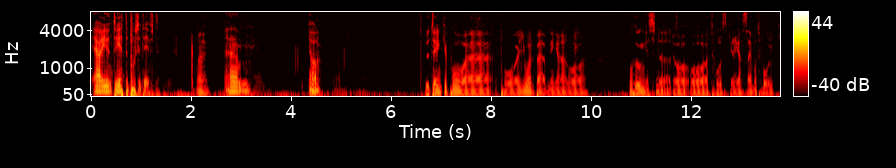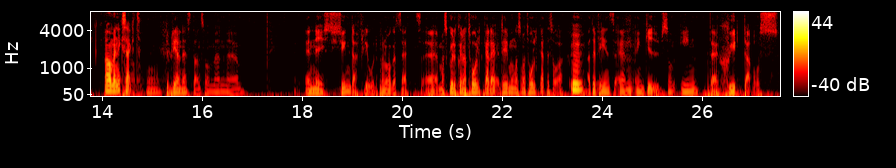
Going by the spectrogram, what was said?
är ju inte jättepositivt. Nej. Ehm, ja, Du tänker på, eh, på jordbävningar och, och hungersnöd och, och att folk ska resa sig mot folk. ja men exakt. Det blir nästan som en, eh, en ny syndaflod på något sätt. Eh, man skulle kunna tolka det, det är många som har tolkat det så, Mm. att det finns en, en gud som inte skyddar oss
